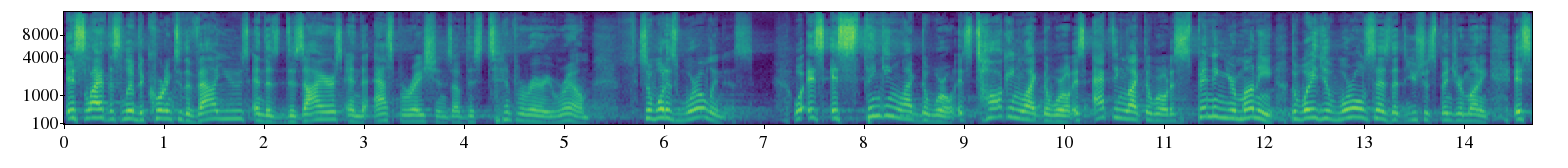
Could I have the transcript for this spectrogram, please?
It's life that's lived according to the values and the desires and the aspirations of this temporary realm. So, what is worldliness? Well, it's, it's thinking like the world, it's talking like the world, it's acting like the world, it's spending your money the way the world says that you should spend your money, it's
